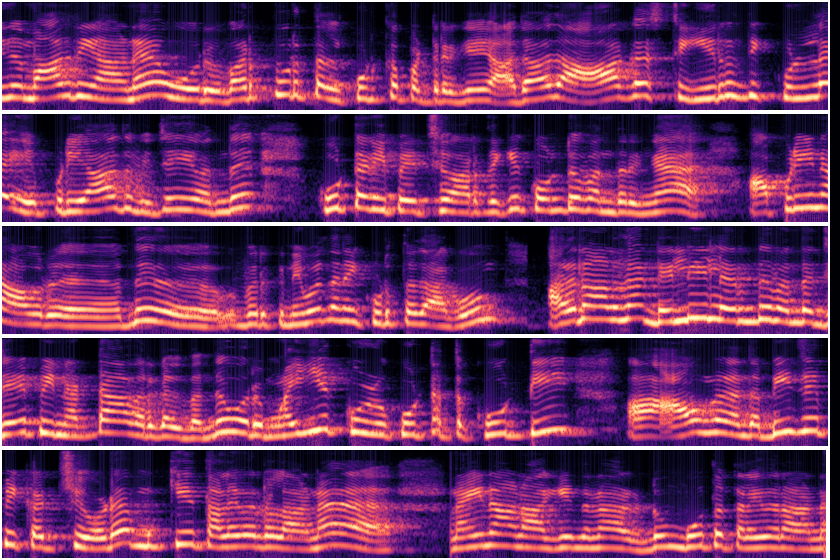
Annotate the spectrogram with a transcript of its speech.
இந்த மாதிரியான ஒரு வற்புறுத்தல் கொடுக்கப்பட்டிருக்கு. அதாவது ஆகஸ்ட் இறுதிக்குள்ள எப்படியாவது விஜய் வந்து கூட்டணி பேச்சுவார்த்தைக்கு கொண்டு வந்துருங்க அப்படின்னு அவர் வந்து இவருக்கு நிபந்தனை கொடுத்ததாகவும் அதனால தான் டெல்லியிலேருந்து வந்த வந்த ஜேபி நட்டா அவர்கள் வந்து ஒரு மையக்குழு கூட்டத்தை கூட்டி அவங்க அந்த பிஜேபி கட்சியோட முக்கிய தலைவர்களான நயனா நாகேந்திரனா இருக்கட்டும் மூத்த தலைவரான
